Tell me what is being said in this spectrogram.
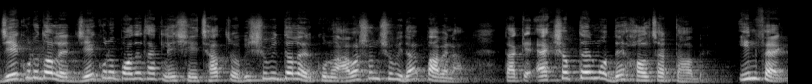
যে কোনো দলের যে কোনো পদে থাকলে সেই ছাত্র বিশ্ববিদ্যালয়ের কোনো আবাসন সুবিধা পাবে না। তাকে এক সপ্তাহের মধ্যে হল ছাড়তে হবে। ইনফ্যাক্ট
